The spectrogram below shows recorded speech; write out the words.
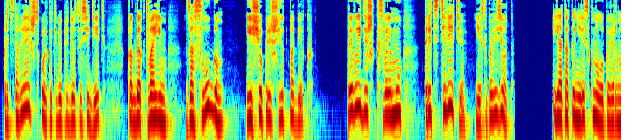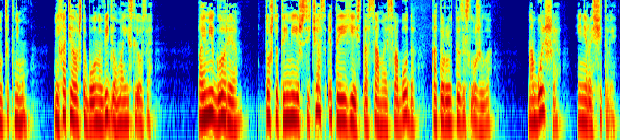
Представляешь, сколько тебе придется сидеть, когда к твоим заслугам еще пришьют побег? Ты выйдешь к своему тридцатилетию, если повезет. Я так и не рискнула повернуться к нему. Не хотела, чтобы он увидел мои слезы. Пойми, Глория, то, что ты имеешь сейчас, это и есть та самая свобода, которую ты заслужила. На большее и не рассчитывай.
